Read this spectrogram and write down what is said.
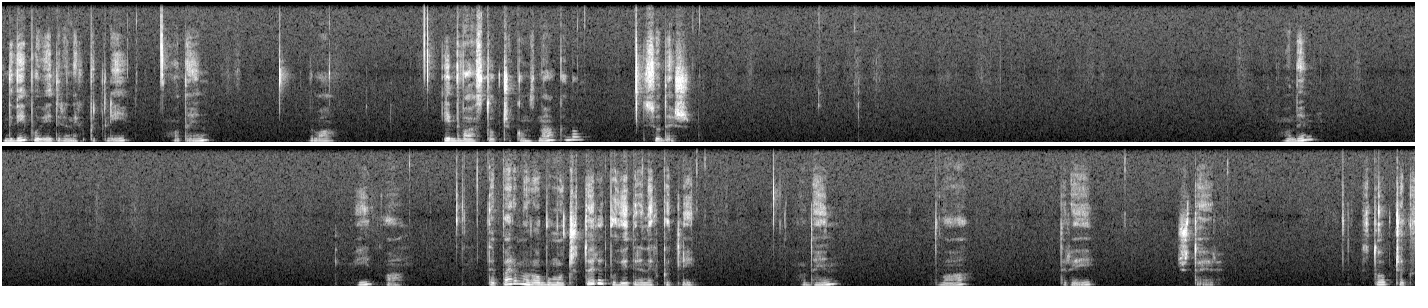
Дві повітряних петлі. Один, два. І два стовпчиком з накидом сюди ж. Один. І два. Тепер ми робимо чотири повітряних петлі. Один, два, три, чотири. Стовпчик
